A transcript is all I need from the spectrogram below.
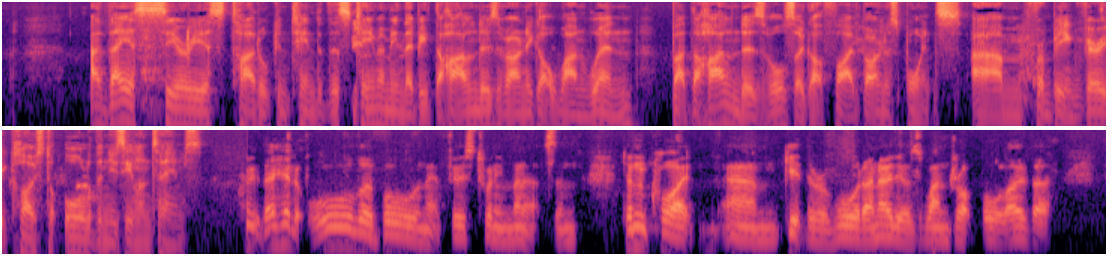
are they a serious title contender, this team? I mean, they beat the Highlanders, have only got one win, but the Highlanders have also got five bonus points um, from being very close to all of the New Zealand teams. They had all the ball in that first 20 minutes and didn't quite um, get the reward. I know there was one drop ball over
